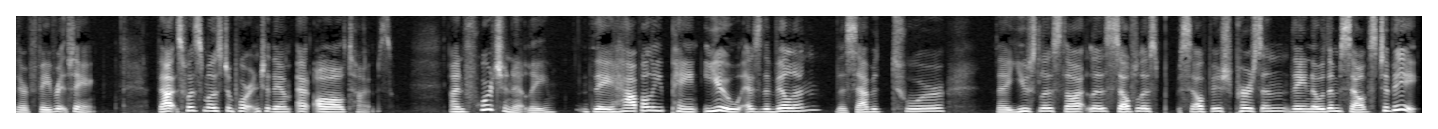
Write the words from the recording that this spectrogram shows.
their favorite thing. That's what's most important to them at all times. Unfortunately, they happily paint you as the villain, the saboteur, the useless, thoughtless, selfless, selfish person they know themselves to be.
